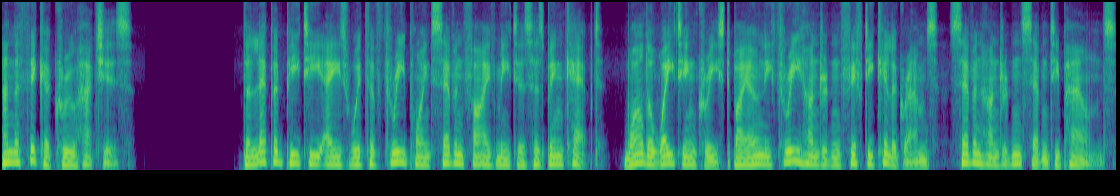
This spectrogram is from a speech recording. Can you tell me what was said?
and the thicker crew hatches. The Leopard PTA's width of 3.75 meters has been kept, while the weight increased by only 350 kilograms, 770 pounds.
